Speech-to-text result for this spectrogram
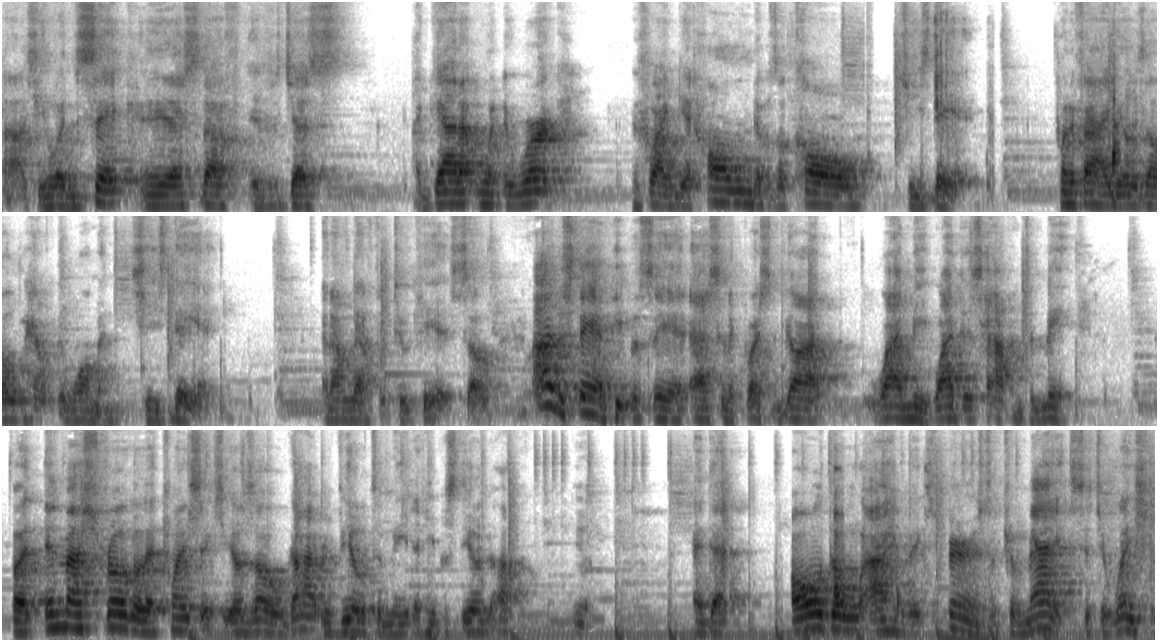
Uh, she wasn't sick, any of that stuff. It was just, I got up, went to work. Before I can get home, there was a call. She's dead. 25 years old, healthy woman. She's dead. And I'm left with two kids. So I understand people saying, asking the question, God, why me? Why this happened to me? But in my struggle at 26 years old, God revealed to me that He was still God. Yeah. And that although I have experienced a traumatic situation,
